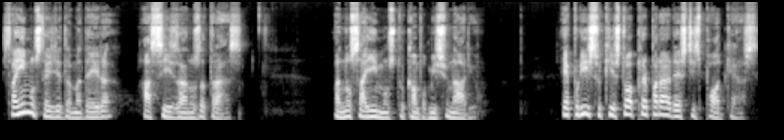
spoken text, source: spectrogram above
Saímos da Ilha da Madeira há seis anos atrás, mas não saímos do campo missionário. É por isso que estou a preparar estes podcasts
